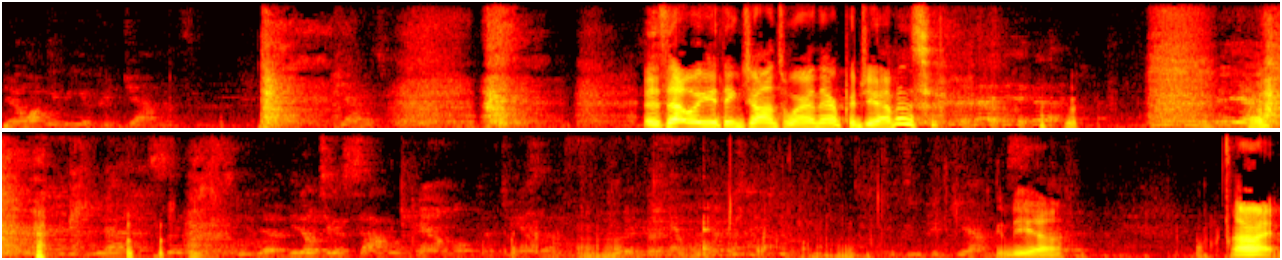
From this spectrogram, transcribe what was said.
You don't want me to be in pajamas. Pajamas for Is that what you think John's wearing there? Pajamas? Yeah. yeah. It's like, you, don't, you don't take a shower. It's in pajamas. yeah. All right.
